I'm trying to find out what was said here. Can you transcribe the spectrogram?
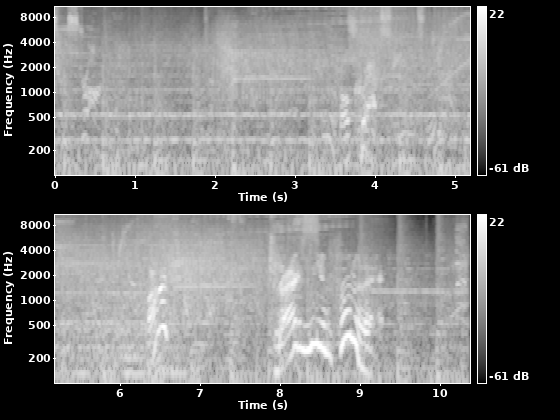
Too strong. Oh crap. What? Drags me in front of that. That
